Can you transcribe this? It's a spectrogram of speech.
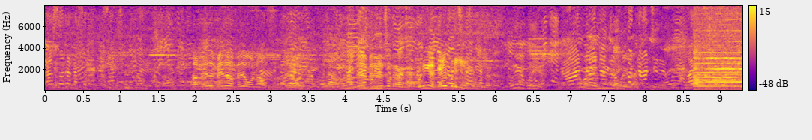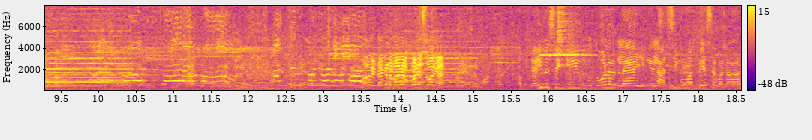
நான் சொல்றேன், நான் சொல்றேன். சொல்றாங்க தயவு செஞ்சு உங்க தோழர்களை எங்களை அசிங்கமா பேச வேணாம்.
